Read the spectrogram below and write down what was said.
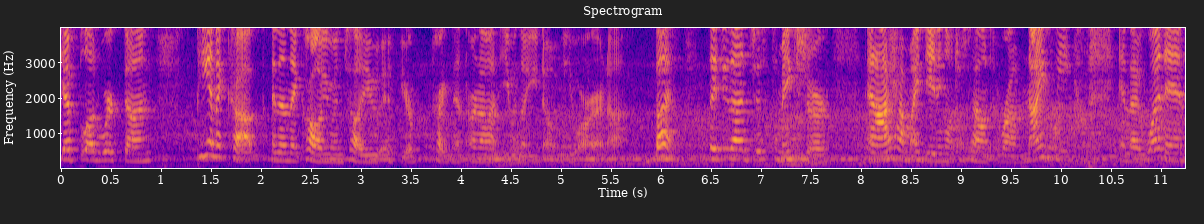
get blood work done, pee in a cup, and then they call you and tell you if you're pregnant or not, even though you know if you are or not. But they do that just to make sure. And I had my dating ultrasound around nine weeks, and I went in,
